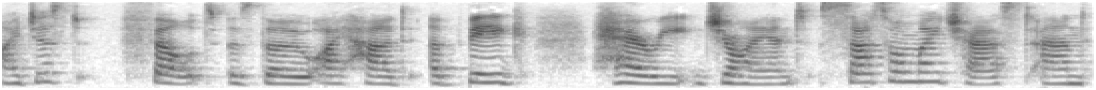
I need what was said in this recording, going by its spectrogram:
I just felt as though I had a big, hairy giant sat on my chest and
